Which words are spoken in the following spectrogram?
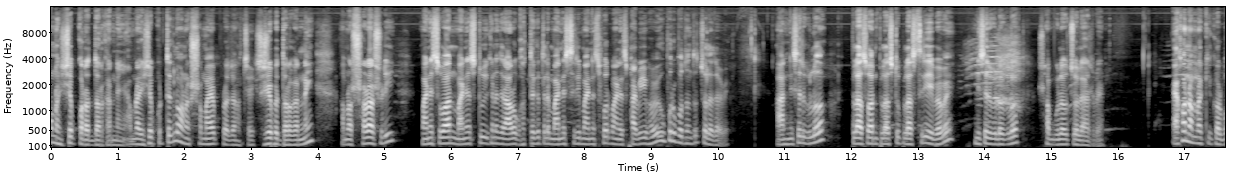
কোনো হিসেব করার দরকার নেই। আমরা হিসেব করতে গেলে অনেক সময়ের প্রয়োজন হচ্ছে, হিসেবের দরকার নেই। আমরা সরাসরি মাইনাস ওয়ান মাইনাস টু এখানে যদি আরও ঘর থেকে তাহলে minus three minus four minus five এইভাবে উপর পর্যন্ত চলে যাবে। আর নিচেরগুলো plus one plus two plus three এইভাবে নিচেরগুলোগুলো সবগুলো চলে আসবে। এখন আমরা কি করব?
